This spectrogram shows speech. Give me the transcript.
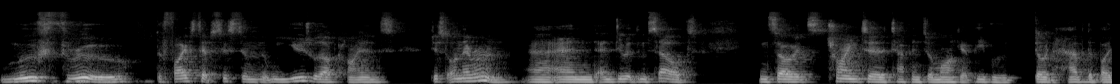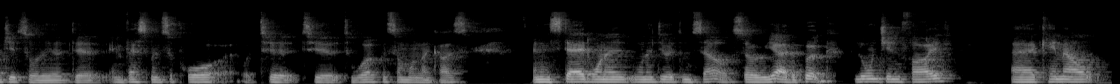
move through the five-step system that we use with our clients just on their own uh, and and do it themselves and so it's trying to tap into a market of people who don't have the budgets or the, the investment support to, to, to work with someone like us and instead want to want to do it themselves. So yeah, the book Launch in Five uh, came out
